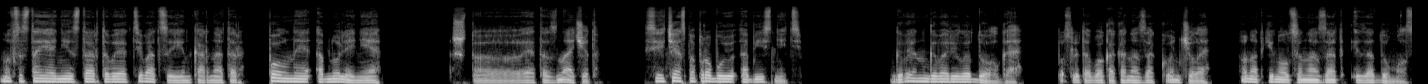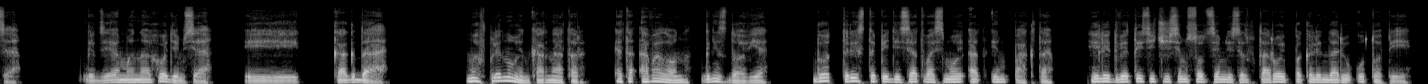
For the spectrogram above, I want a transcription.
Мы в состоянии стартовой активации, инкарнатор. Полное обнуление. Что это значит? Сейчас попробую объяснить. Гвен говорила долго. После того, как она закончила, он откинулся назад и задумался. Где мы находимся? И когда? Мы в плену, инкарнатор. Это Авалон, гнездовье. Год 358 от импакта. Или 2772 по календарю утопии.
